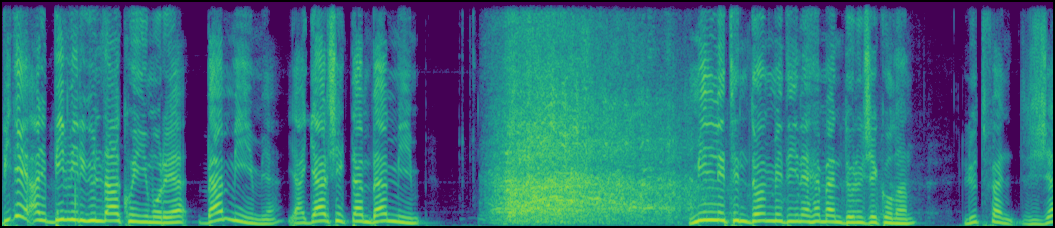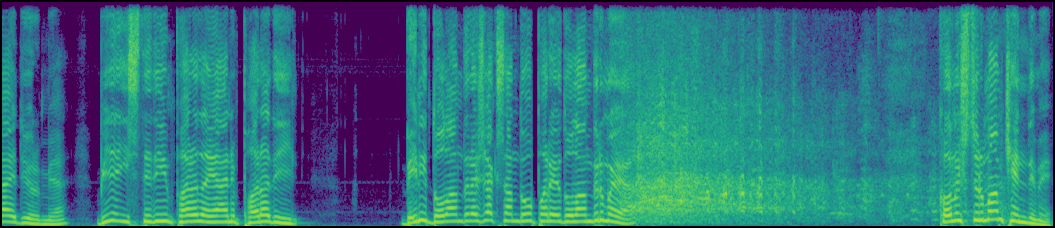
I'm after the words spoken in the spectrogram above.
Bir de hani bir virgül daha koyayım oraya. Ben miyim ya? Ya gerçekten ben miyim? Milletin dönmediğine hemen dönecek olan. Lütfen rica ediyorum ya. Bir de istediğim para da yani para değil. Beni dolandıracaksan da o paraya dolandırma ya. Konuşturmam kendimi.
